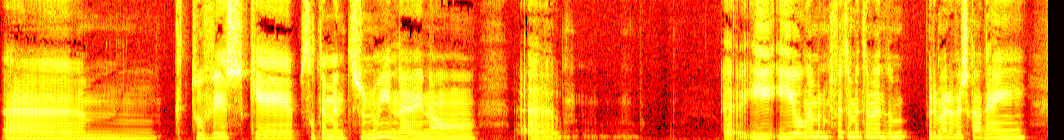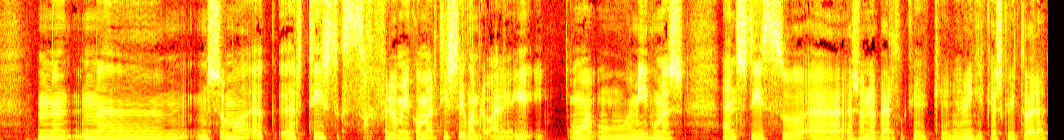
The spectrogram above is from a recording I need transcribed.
uh, que tu vês que é absolutamente genuína e não. Uh, uh, e, e, eu lembro-me perfeitamente também da primeira vez que alguém me, me, me, chamou artista, que se referiu a mim como artista, e lembro, olha, um, um, amigo, mas antes disso, a, Joana Bertel, que, é, que, é minha amiga, que é escritora,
